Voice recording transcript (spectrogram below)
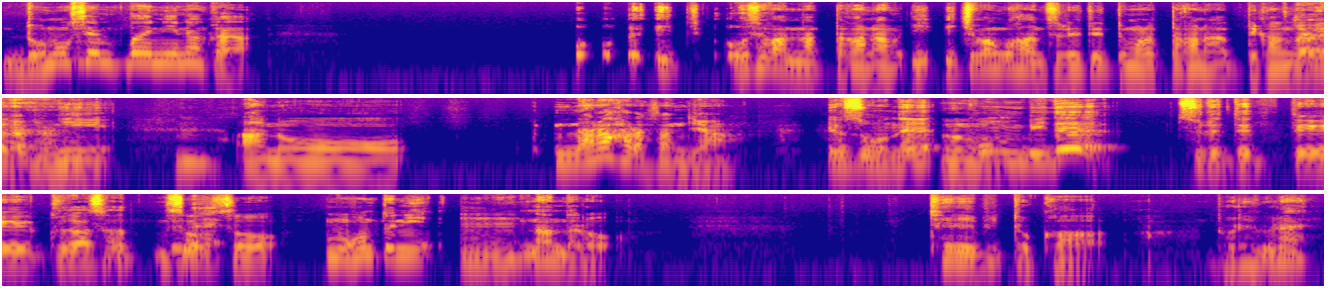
どの先輩になんか、お、いお世話になったかな？い一番ご飯連れてってもらったかなって考えたときに、うん。あのー奈良原さんじゃん。いやそうね、うん。コンビで連れてってくださってね。そうそう。もう本当に、うん。なんだろう。テレビとか、どれぐらい？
